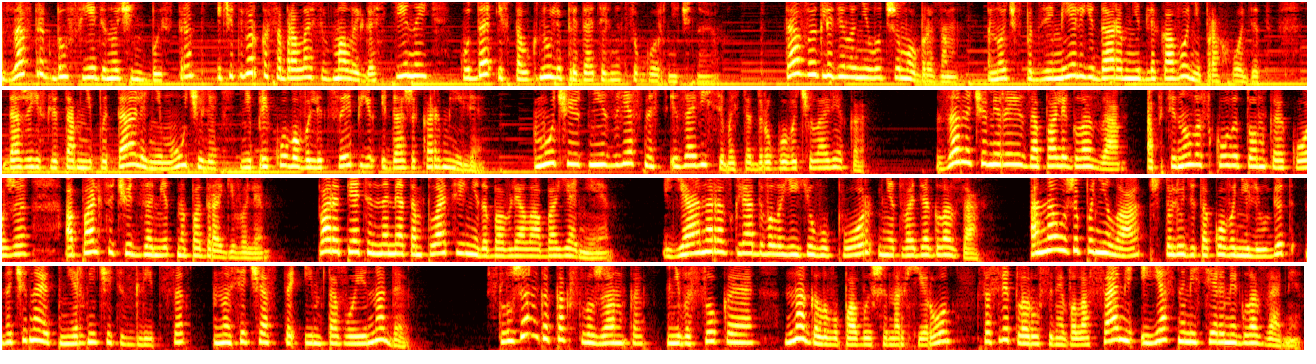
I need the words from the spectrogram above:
Завтрак был съеден очень быстро, и четверка собралась в малой гостиной, куда и втолкнули предательницу горничную. Та выглядела не лучшим образом. Ночь в подземелье даром ни для кого не проходит, даже если там не пытали, не мучили, не приковывали цепью и даже кормили. Мучают неизвестность и зависимость от другого человека. За ночь у Миреи запали глаза, обтянула скулы тонкая кожа, а пальцы чуть заметно подрагивали. Пара пятен на мятом платье не добавляла обаяния. Яна разглядывала ее в упор, не отводя глаза. Она уже поняла, что люди такого не любят, начинают нервничать и злиться, но сейчас-то им того и надо. Служанка как служанка, невысокая, на голову повыше архиро, со светло-русыми волосами и ясными серыми глазами.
